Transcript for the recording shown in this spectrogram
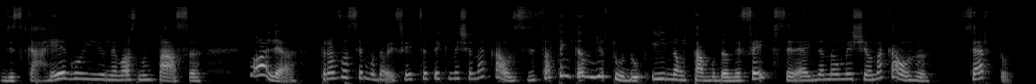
descarrego e o negócio não passa. Olha, para você mudar o efeito, você tem que mexer na causa. Você está tentando de tudo e não está mudando efeito, você ainda não mexeu na causa, certo?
